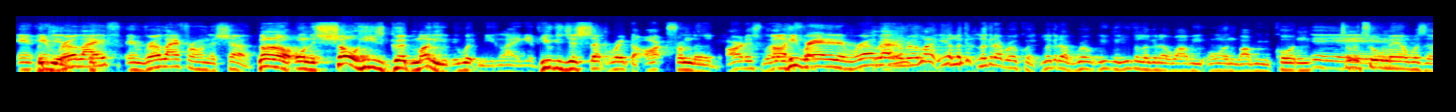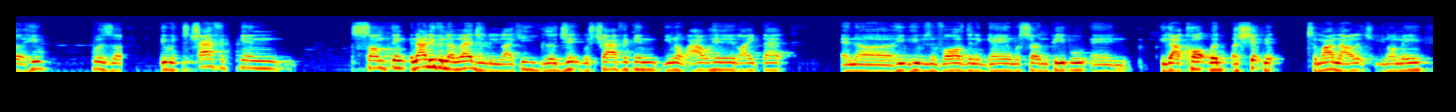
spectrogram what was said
in, in yeah. real life, in real life, or on the show? No, no, no. On the show, he's good money with me. Like if you could just separate the art from the artist. Whatever Oh, he ratted in real life. In real life, yeah. Look it, look it up real quick. Look it up real. You can you can look it up while we on while we recording. Yeah, yeah, Tim yeah, Tool Man was a he was a he was trafficking something, not even allegedly, like he legit was trafficking, you know, out here like that. And uh, he, he was involved in the game with certain people and he got caught with a shipment, to my knowledge, you know what I mean?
